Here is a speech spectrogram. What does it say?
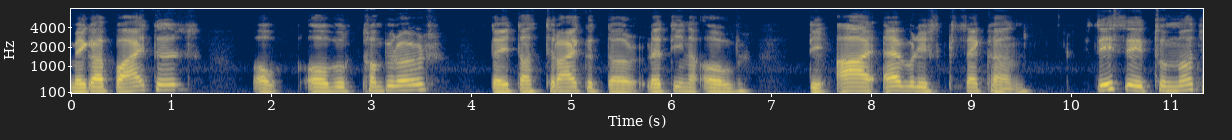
megabytes of, of computer data strike the retina of the eye every second. This is too much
